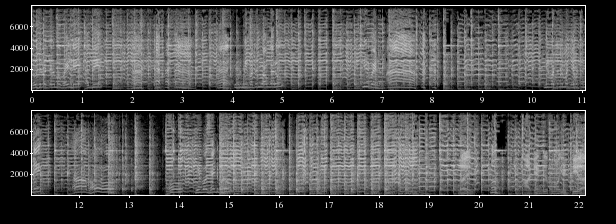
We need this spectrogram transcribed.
దోశలు పెట్టానమ్మా పోయండి అది. ఇప్పుడు మీరు పట్టండి బాబు గారు మీరు పోయండి. ఆ, మీరు పట్టండి అమ్మా చేపట్టండి మీరు పోసేయండి ఇప్పుడు? రేయ్, అటేం చేస్తున్నావు? ఎట్టీరా?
